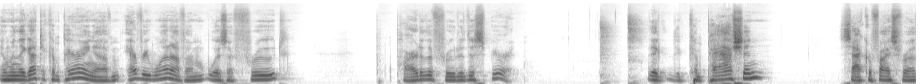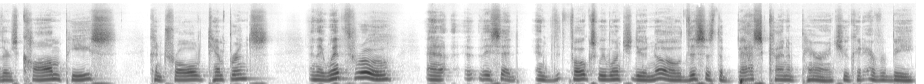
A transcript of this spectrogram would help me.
And when they got to comparing of them, every one of them was a fruit, part of the fruit of the Spirit. The, the compassion, sacrifice for others, calm, peace, controlled, temperance. And they went through and uh, they said, and th- folks, we want you to know this is the best kind of parent you could ever be,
